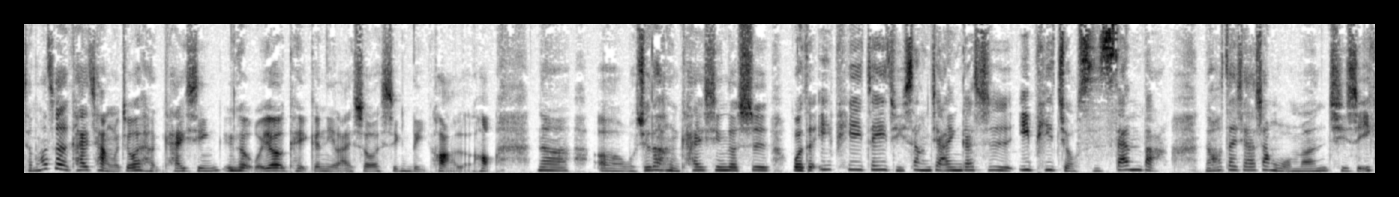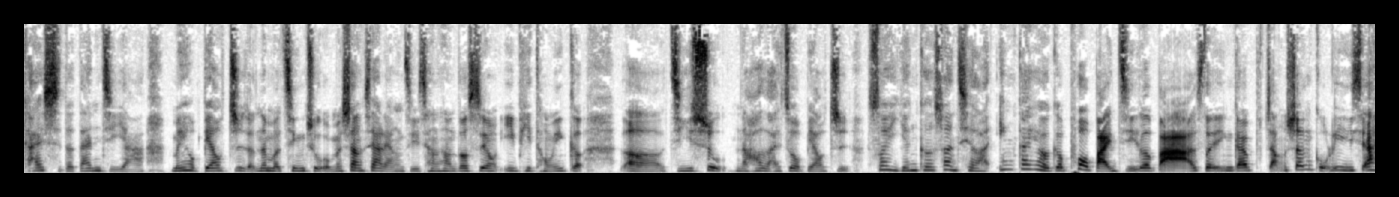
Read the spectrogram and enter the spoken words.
讲到这个开场，我就会很开心，因为我又可以跟你来说心里话了哈。那呃，我觉得很开心的是，我的 EP 这一集上架应该是 EP 九十三吧，然后再加上我们其实一开始的单集呀、啊，没有标志的那么清楚，我们上下两集常常都是用 EP 同一个呃集数，然后来做标志，所以严格算起来，应该有一个破百集了吧？所以应该掌声鼓励一下，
